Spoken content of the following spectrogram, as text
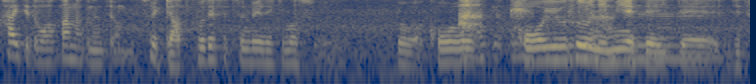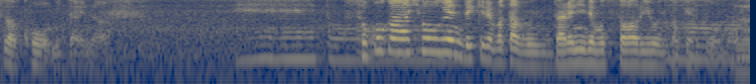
描いてて分かんなくなっちゃうんです。それギャップで説明できます？要はこうこういうふうに見えていでて実はこうみたいな。えーとそこが表現できれば多分誰にでも伝わるように書けると思うあーなるほど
